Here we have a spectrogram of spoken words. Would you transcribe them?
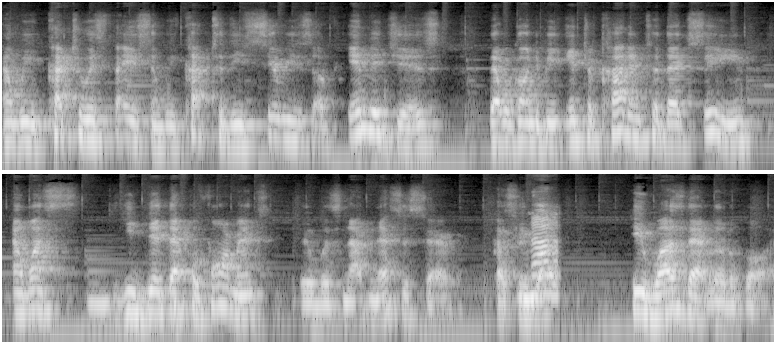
and we cut to his face, and we cut to these series of images that were going to be intercut into that scene. And once he did that performance, it was not necessary because he not- was he was that little boy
